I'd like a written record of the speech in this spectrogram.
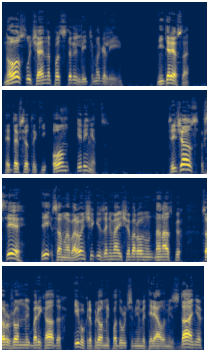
но случайно подстрелить могли. Интересно, это все-таки он или нет? Сейчас все, и самооборонщики, занимающие оборону на наспех сооруженных баррикадах и в укрепленных подручными материалами зданиях,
